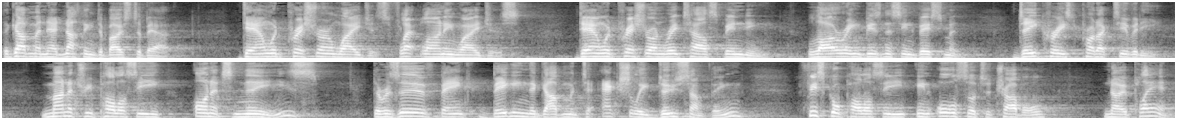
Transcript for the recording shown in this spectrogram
the government had nothing to boast about. Downward pressure on wages, flatlining wages, downward pressure on retail spending, lowering business investment, decreased productivity, monetary policy on its knees, the Reserve Bank begging the government to actually do something, fiscal policy in all sorts of trouble, no plan.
